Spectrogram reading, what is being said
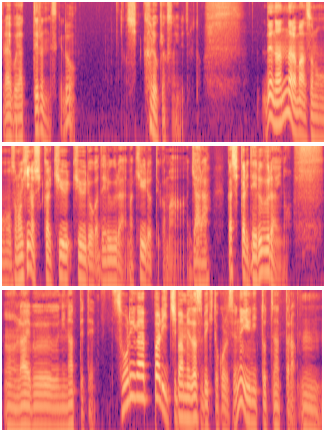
ライブをやってるんですけど、しっかりお客さん入れてると。で、なんならまあ、その、その日のしっかり給給料が出るぐらい、まあ、給料っていうかまあ、ギャラがしっかり出るぐらいの、うん、ライブになってて、それがやっぱり一番目指すべきところですよね、ユニットってなったら。うん。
